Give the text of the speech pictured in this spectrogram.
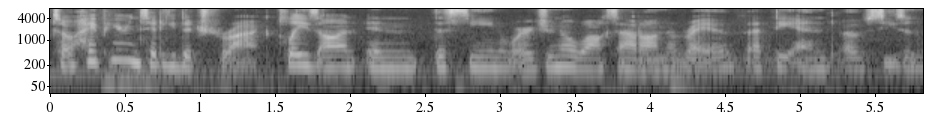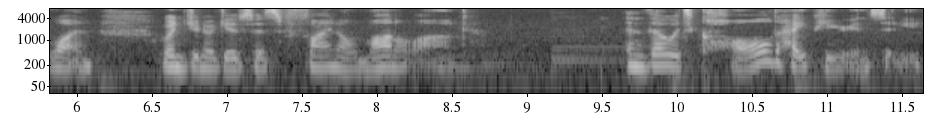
so Hyperion City, the track, plays on in the scene where Juno walks out on Nureyev at the end of season 1, when Juno gives his final monologue. And though it's called Hyperion City,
